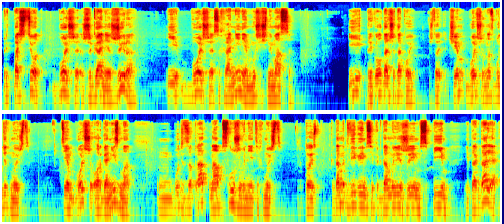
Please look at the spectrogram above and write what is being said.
предпочтет больше сжигания жира и большее сохранение мышечной массы. И прикол дальше такой, что чем больше у нас будет мышц, тем больше у организма будет затрат на обслуживание этих мышц. То есть, когда мы двигаемся, когда мы лежим, спим и так далее,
